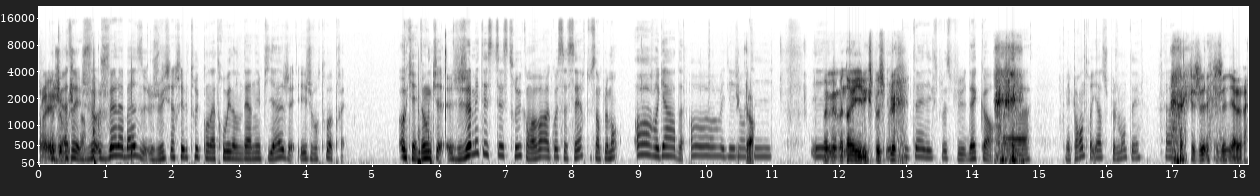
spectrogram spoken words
Ouais, Donc, je bouge attendez, pas. je, je vais à la base, je vais chercher le truc qu'on a trouvé dans le dernier pillage et je vous retrouve après. Ok, donc j'ai jamais testé ce truc, on va voir à quoi ça sert tout simplement. Oh, regarde Oh, il est gentil Et- Ouais, mais maintenant il explose et plus. putain, il explose plus. D'accord. euh, Mais par contre, regarde, je peux le monter. Ah, Gé- Génial.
